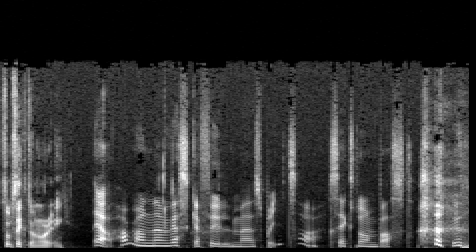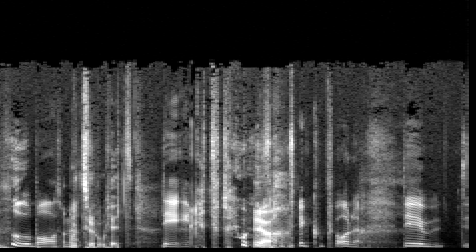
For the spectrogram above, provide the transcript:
Som 16-åring. Ja, har man en väska fylld med sprit så här, 16 bast. Det är hur bra som helst. Otroligt. Det är rätt otroligt Ja. man tänker på det. Det är, det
